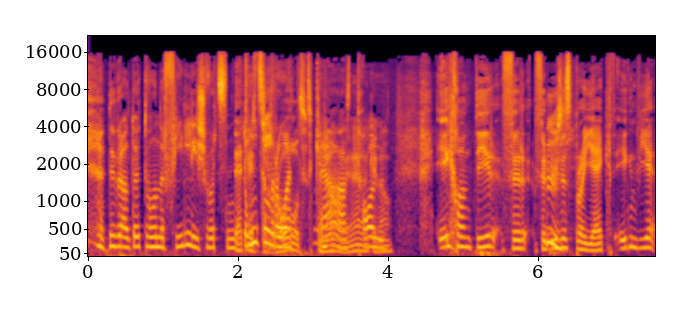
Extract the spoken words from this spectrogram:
überall dort, wo er viel ist, wird es dunkelrot. Genau, ja, ja, toll. Genau. Ich kann dir für, für hm. unser Projekt irgendwie ein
